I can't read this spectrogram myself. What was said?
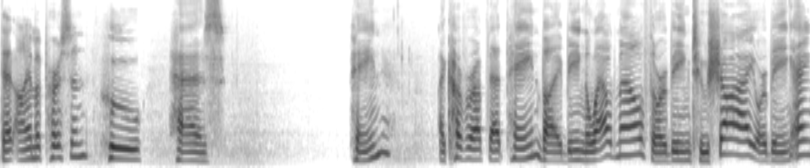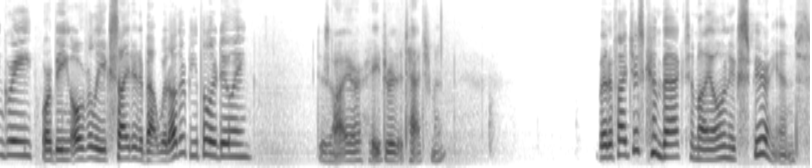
that I'm a person who has pain. I cover up that pain by being a loudmouth or being too shy or being angry or being overly excited about what other people are doing. Desire, hatred, attachment. But if I just come back to my own experience,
